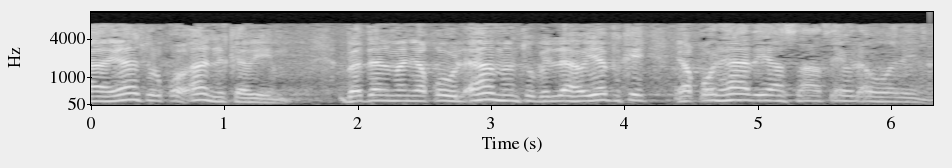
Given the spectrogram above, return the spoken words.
آيات القرآن الكريم. بدل من يقول آمنت بالله ويبكي يقول هذه أساطير الأولين.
